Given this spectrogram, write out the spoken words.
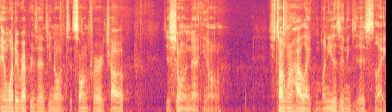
and what it represents. You know, it's a song for a child, just showing that you know, she's talking about how like money doesn't exist. Like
